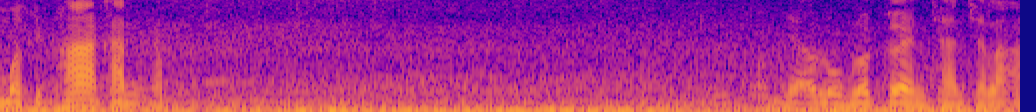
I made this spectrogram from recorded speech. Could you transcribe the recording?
ทั้งหมด 15 คันครับความยาวรวมแล้วเกินชานชลา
